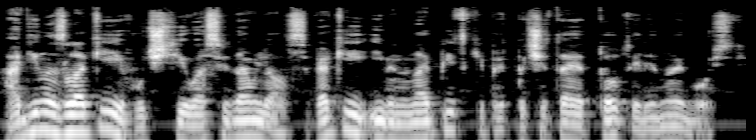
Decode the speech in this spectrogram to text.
Один из лакеев учтиво осведомлялся, какие именно напитки предпочитает тот или иной гость.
